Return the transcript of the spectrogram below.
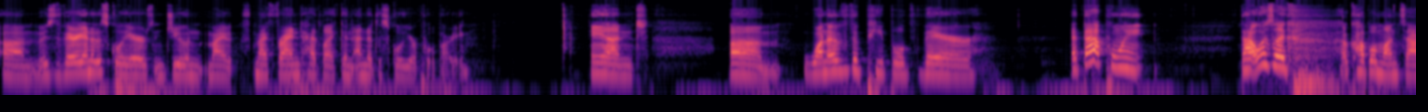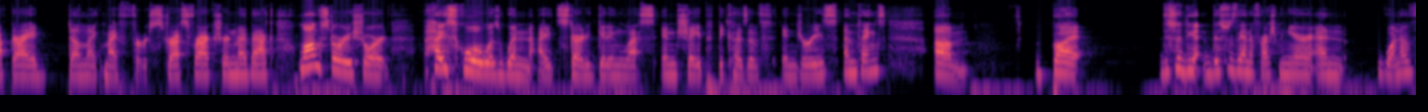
Um, it was the very end of the school year. It was in June. My my friend had like an end of the school year pool party, and um, one of the people there, at that point, that was like a couple months after I had done like my first stress fracture in my back. Long story short, high school was when I started getting less in shape because of injuries and things. Um, but this was the this was the end of freshman year, and one of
